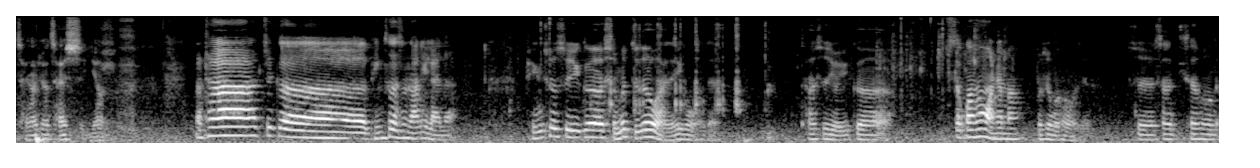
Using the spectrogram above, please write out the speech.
踩上去像踩屎一样。那它这个评测是哪里来的？评测是一个什么值得玩的一个网站，它是有一个是在官方网站吗？不是官方网站，是三第三方的，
